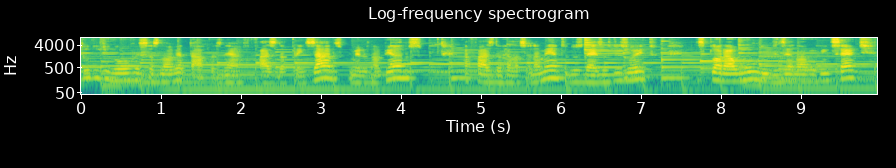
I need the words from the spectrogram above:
tudo de novo essas nove etapas, né? A fase do aprendizado, os primeiros nove anos, a fase do relacionamento, dos 10 aos 18, explorar o mundo de 19 a 27,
